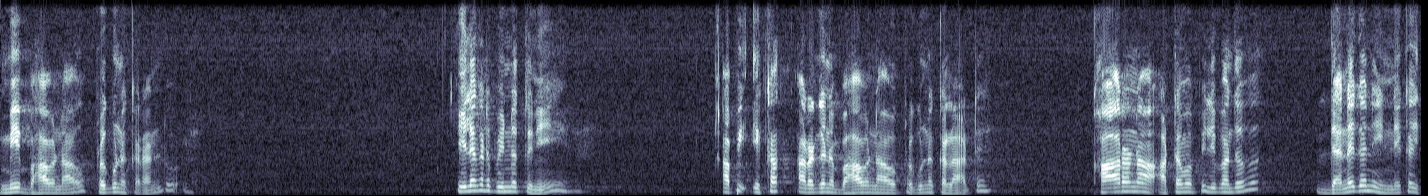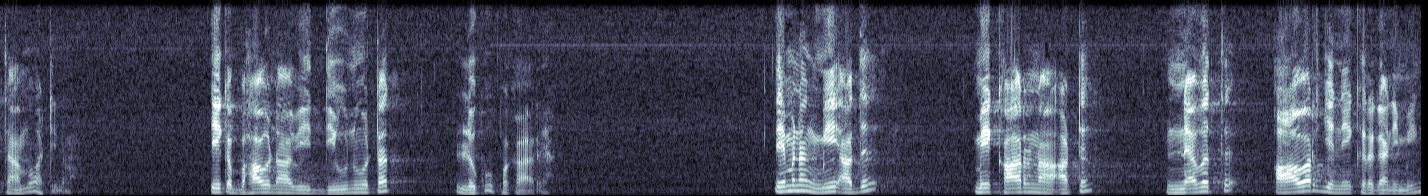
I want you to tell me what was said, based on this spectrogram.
මේ භාවනාව ප්‍රගුණ කරන්න ඕන. ඊළඟට පින්නත්තුන අපි එකක් අරගෙන භාවනාව ප්‍රගුණ කලාට කාරණා අටම පිළිබඳව දැනගෙන ඉන්න එක ඉතාම වටිනවා. ඒක භාවනාවේ දියුණුවටත් ලොකු උපකාරය. එමනං මේ අද මේ කාරණා අට නැවත ආවර්ජනය කරගනිමින්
